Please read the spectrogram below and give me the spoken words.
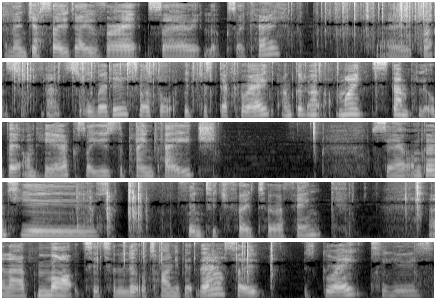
and then gessoed over it so it looks okay so that's that's all ready so I thought we'd just decorate I'm gonna I might stamp a little bit on here because I use the plain page so I'm going to use vintage photo, I think. And I've marked it a little tiny bit there. So it's great to use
